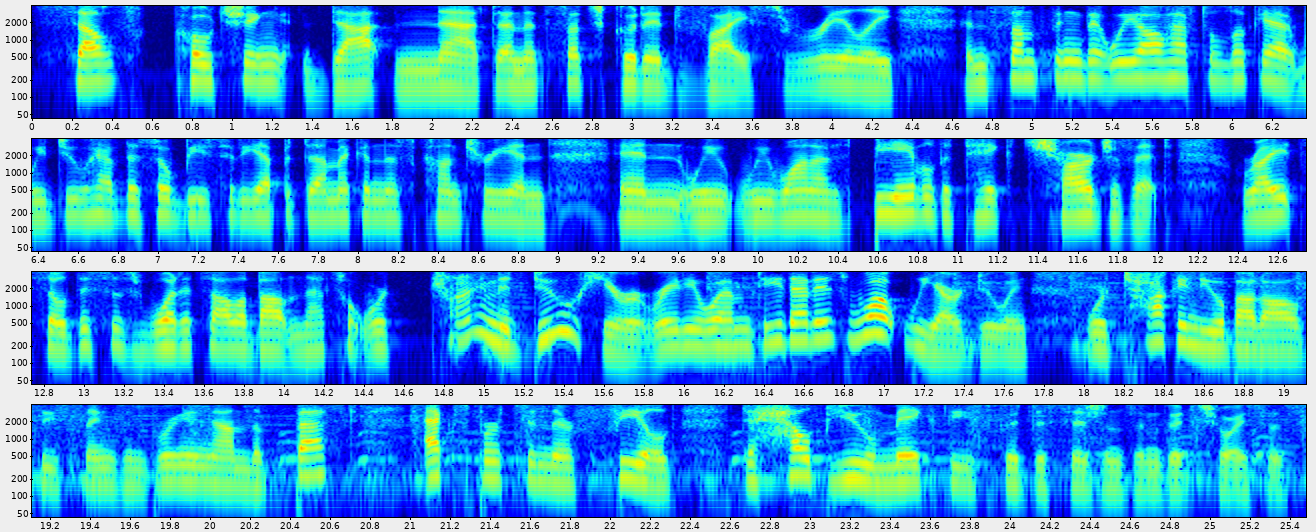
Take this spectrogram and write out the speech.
selfcoaching.net. And it's such good advice, really, and something that we all have to look at. We do have this obesity epidemic in this country, and, and we, we want to be able to take charge of it, right? So, this is what it's all about, and that's what we're trying to do here at Radio MD. That is what we are doing. We're talking to you about all of these things and bringing on the best experts in their field to help you make these good decisions and good choices.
